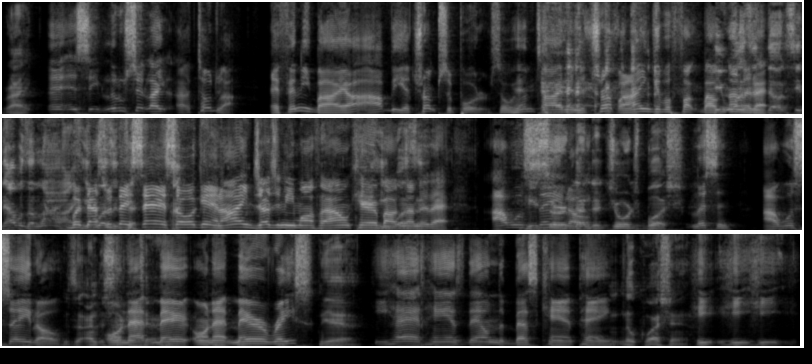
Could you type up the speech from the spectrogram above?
right? And, and see, little shit like I told you. If anybody, I, I'll be a Trump supporter. So him tied into Trump, I ain't give a fuck about He none of that. though. See, that was a lie. But He that's what they t- said. So again, I ain't judging him off. I don't care Yeah, about none of that. I will He say served though. under George Bush. listen, I will say though, on that mayor on that mayor race, Yeah, he had hands down the best campaign. no question. He he he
